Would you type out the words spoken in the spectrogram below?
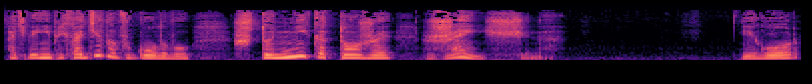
А тебе не приходило в голову, что Ника тоже женщина? Егор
